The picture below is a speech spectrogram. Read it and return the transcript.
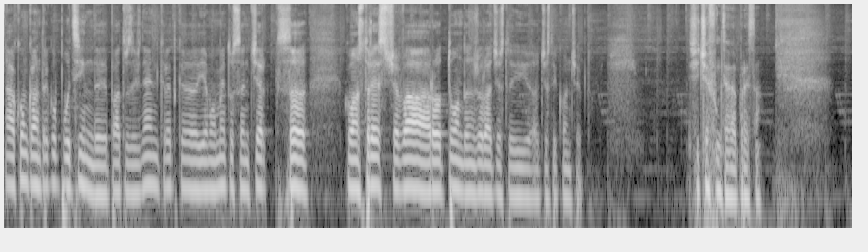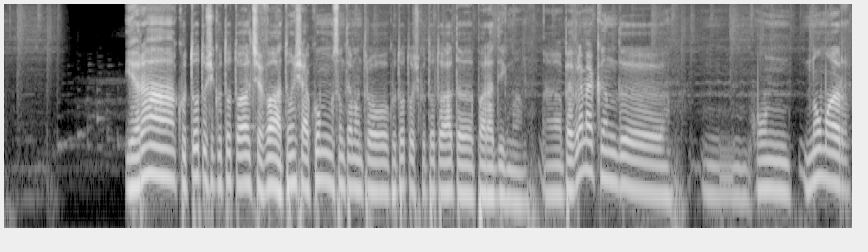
acum că am trecut puțin de 40 de ani, cred că e momentul să încerc să construiesc ceva rotund în jurul acestui, acestui concept. Și ce funcție avea presa? Era cu totul și cu totul altceva atunci și acum suntem într-o cu totul și cu totul altă paradigmă. Pe vremea când Mm, un număr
